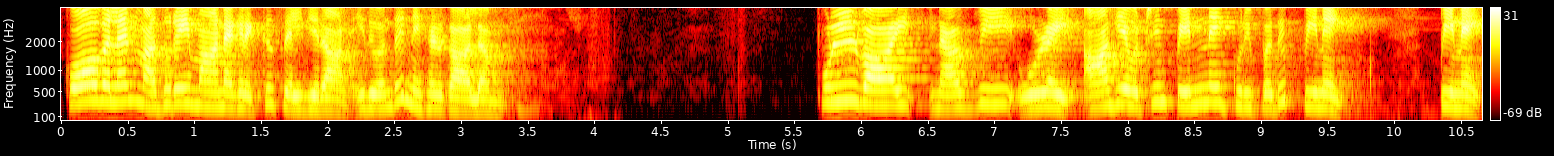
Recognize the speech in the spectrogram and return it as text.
கோவலன் மதுரை மாநகருக்கு செல்கிறான். இது வந்து நிகழ்காலம். புல்வாய் நவ்வி உழை ஆகியவற்றின் பெண்ணை குறிப்பது பிணை. பிணை.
